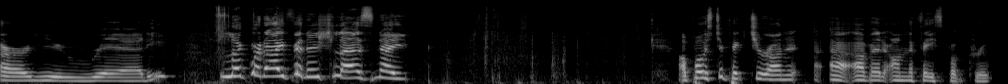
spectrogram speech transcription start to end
Are you ready? Look what I finished last night. I'll post a picture on it, uh, of it on the Facebook group.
